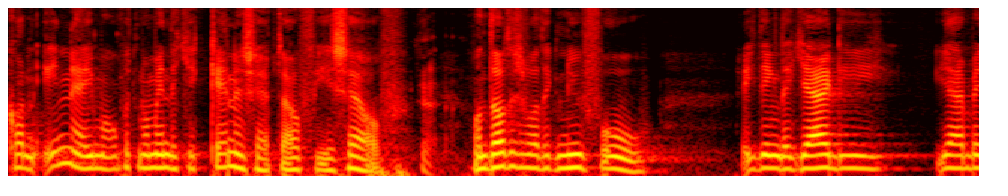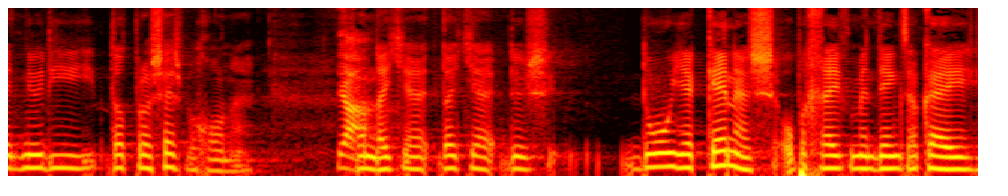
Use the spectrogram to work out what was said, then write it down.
kan innemen op het moment dat je kennis hebt over jezelf. Ja. Want dat is wat ik nu voel. Ik denk dat jij die, jij bent nu die, dat proces begonnen. Ja, Van dat, je, dat je dus door je kennis op een gegeven moment denkt, oké,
